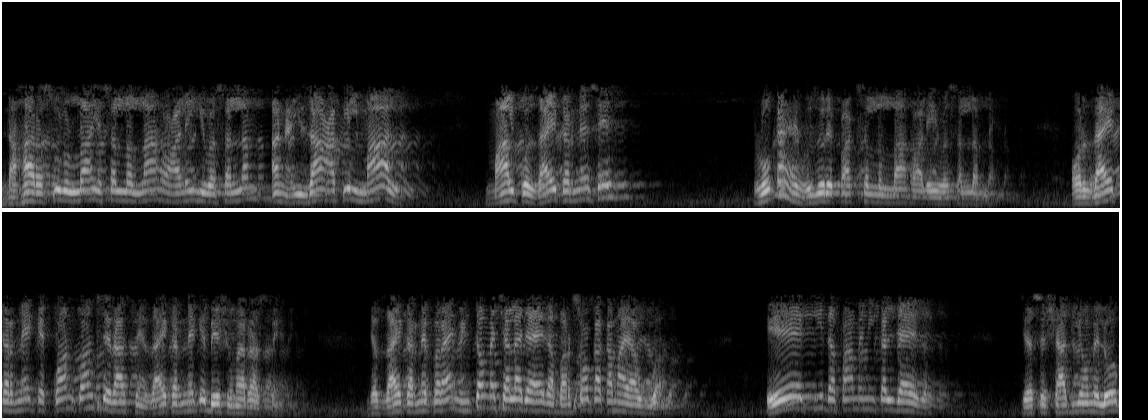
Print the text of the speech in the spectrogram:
نہا رسول اللہ صلی اللہ علیہ وسلم ان اضاعت المال۔ مال کو ضائع کرنے سے روکا ہے حضور پاک صلی اللہ علیہ وسلم نے۔ اور ضائع کرنے کے کون کون سے راستے ہیں؟ ضائع کرنے کے بے شمار راستے ہیں۔ جب ضائع کرنے پر آئے، منٹوں میں چلا جائے گا، برسوں کا کمایا ہوا۔ ایک ہی دفعہ میں نکل جائے گا۔ جیسے شادیوں میں لوگ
